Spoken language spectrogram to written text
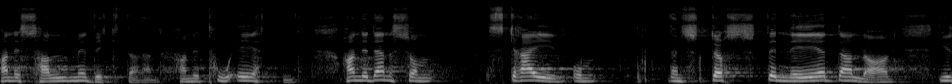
Han er salmedikteren, han er poeten. Han er den som skrev om den største nederlag, de,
